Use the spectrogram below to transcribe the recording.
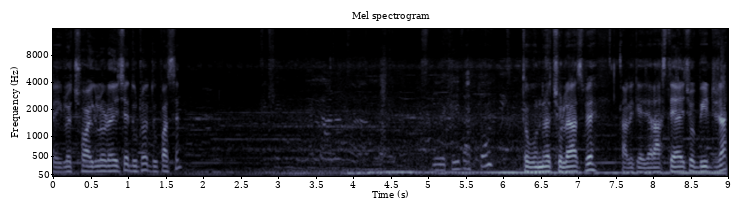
তো এগুলো ছয়গুলো রয়েছে, দুটো দুপাশে তো বন্ধুরা চলে আসবে। কালকে যারা আসতে চাইছো বিডরা।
